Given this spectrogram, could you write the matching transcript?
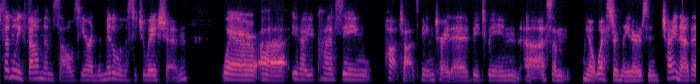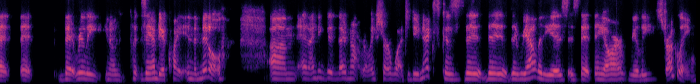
suddenly found themselves here in the middle of a situation where uh, you know you're kind of seeing pot shots being traded between uh, some you know Western leaders in China that that that really you know put Zambia quite in the middle. Um, and I think that they're not really sure what to do next because the the the reality is is that they are really struggling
